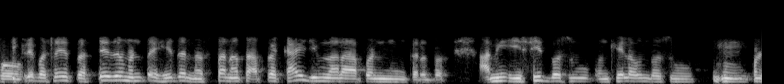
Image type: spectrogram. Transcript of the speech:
हो. तिकडे बसले प्रत्येक जण म्हणतं हे जर नसताना तर आपलं काय जीवनाला आपण करत बस आम्ही एसीत बसू पंखे लावून बसू. पण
